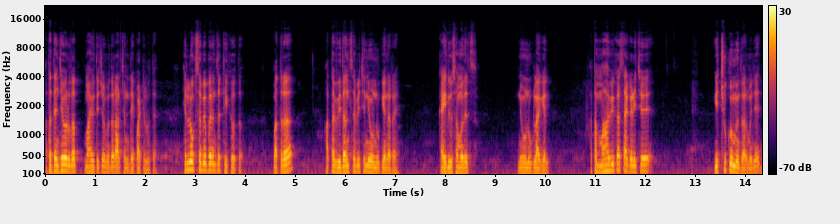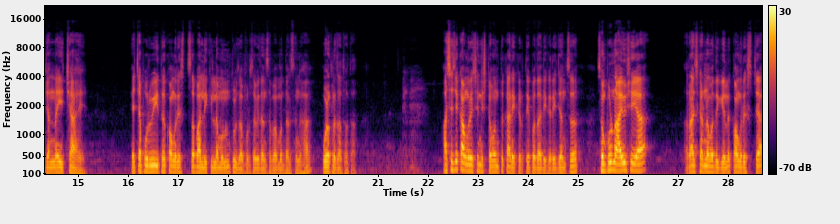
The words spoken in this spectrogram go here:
आता त्यांच्या विरोधात महायुतीचे उमेदवार अर्चनाताई पाटील होत्या. हे लोकसभेपर्यंत ठीक होतं. मात्र आता विधानसभेची निवडणूक येणार आहे. काही दिवसामध्येच निवडणूक लागेल. आता महाविकास आघाडीचे इच्छुक उमेदवार म्हणजे ज्यांना इच्छा आहे याच्यापूर्वी इथं काँग्रेसचा बालेकिल्ला म्हणून तुळजापूरचा विधानसभा मतदारसंघ हा ओळखला जात होता. असे जे काँग्रेसचे निष्ठावंत कार्यकर्ते पदाधिकारी ज्यांचं संपूर्ण आयुष्य या राजकारणामध्ये गेलं काँग्रेसच्या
